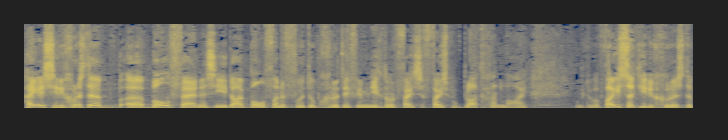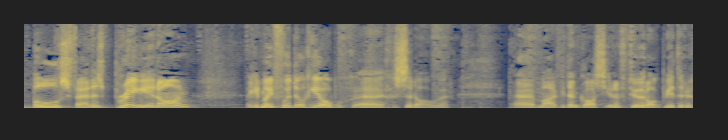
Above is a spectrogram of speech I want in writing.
Hey, as jy die grootste uh, Bull fan is en jy daai Bull van 'n foto op Groot FM 90.5 se Facebook bladsy gaan laai om te bewys dat jy die grootste Bulls fan is, bring it on. Ek het my foto ook hier op uh, gesit daaroor. Uh, maar ek dink daar's een of twee dalk beter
